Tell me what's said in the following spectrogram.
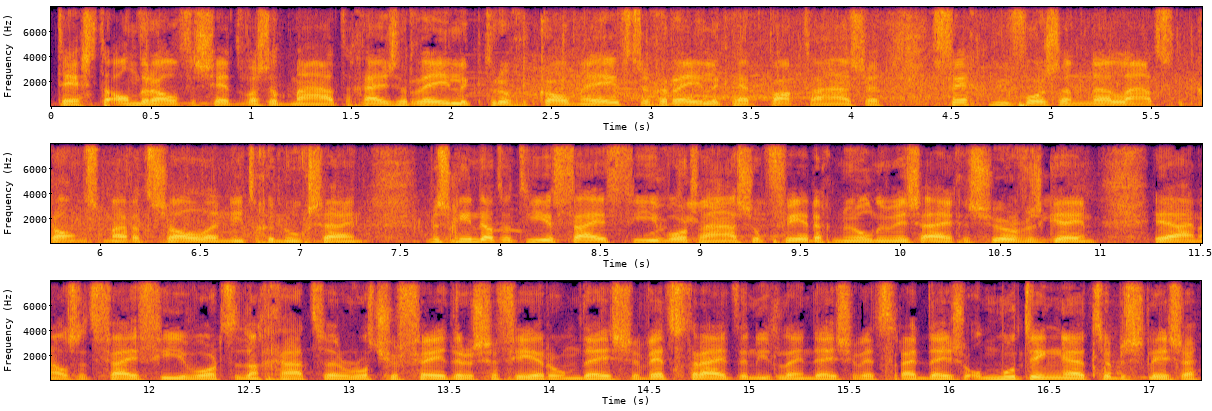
testen. Anderhalve set was het matig. Hij is redelijk teruggekomen. Heeft zich redelijk herpakt. Hazen vecht nu voor zijn eh, laatste kans. Maar het zal eh, niet genoeg zijn. Misschien dat het hier 5-4 wordt. Hazen op 40-0 nu is eigen service game. Ja, en als het 5-4 wordt, dan gaat Roger Federer serveren om deze wedstrijd. En niet alleen deze wedstrijd, deze ontmoeting te beslissen.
